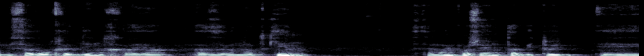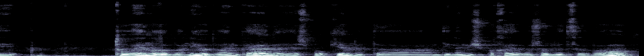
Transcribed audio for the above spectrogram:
משרד עורכי דין חיה לזר נוטקין. אז אתם רואים פה שאין את הביטוי אה, טוען רבני או דברים כאלה, יש פה כן את דיני משפחה, ירושות וצוואות.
